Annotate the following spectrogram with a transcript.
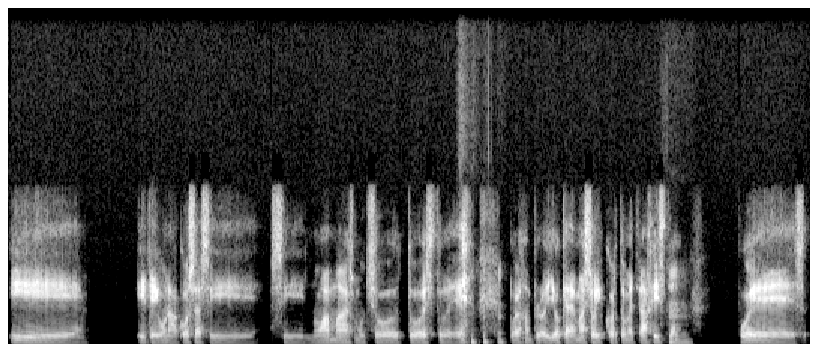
y, te digo una cosa, si, no amas mucho todo esto de, por ejemplo, yo que además soy cortometrajista, pues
